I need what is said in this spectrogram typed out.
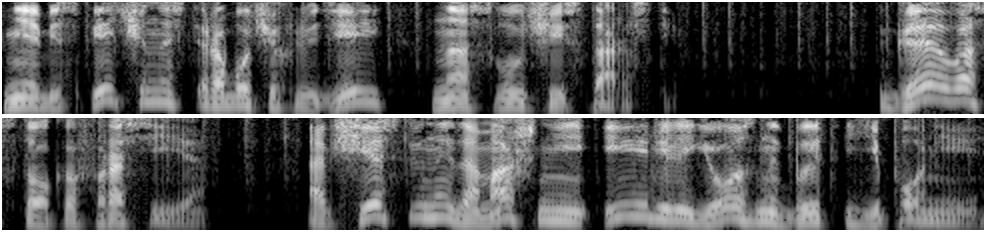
необеспеченность рабочих людей на случай старости. Г. Востоков, Россия. Общественный, домашний и религиозный быт Японии.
